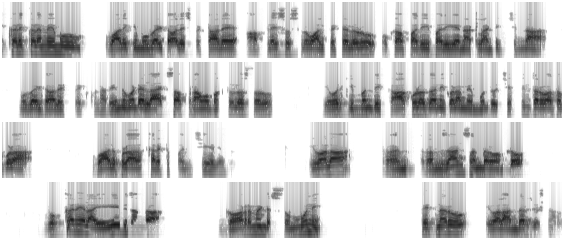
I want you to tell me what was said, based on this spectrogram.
ఎక్కడెక్కడ మేము వాళ్ళకి మొబైల్ టాయిలెట్స్ పెట్టాలి ఆ ప్లేసెస్లో వాళ్ళు పెట్టలేరు. ఒక పది పదిహేను అట్లాంటి చిన్న మొబైల్ టాయిలెట్ పెట్టుకున్నారు. ఎందుకంటే ల్యాక్స్ ఆఫ్ రామ భక్తులు వస్తారు. ఎవరికి ఇబ్బంది కాకూడదని కూడా మేము ముందు చెప్పిన తర్వాత కూడా వాళ్ళు కూడా కరెక్ట్ పని చేయలేదు. ఇవాళ రం- రంజాన్ సందర్భంలో ఒక్క నెల ఏ విధంగా గవర్నమెంట్ సొమ్ముని పెట్టినారు? ఇవాళ అందరు చూసినారు.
